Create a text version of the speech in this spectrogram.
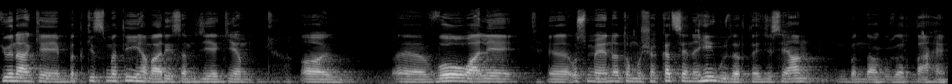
क्यों ना कि बदकिस्मती हमारी समझिए कि हम आ, आ, वो वाले उस मेहनत और मुशक्क़त से नहीं गुज़रते जिसे आम बंदा गुज़रता है,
